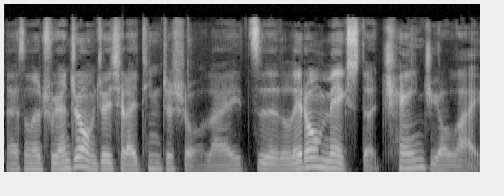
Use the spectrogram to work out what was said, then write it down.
那送到楚原之后，我们就一起来听这首来自 Little Mix 的《Change Your Life》。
